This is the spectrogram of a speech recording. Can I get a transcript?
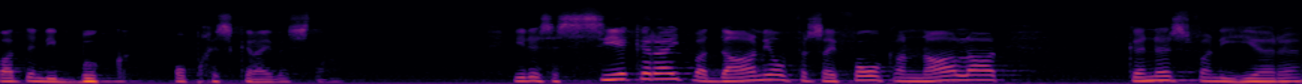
wat in die boek opgeskrywe staan. Hier is 'n sekerheid wat Daniël vir sy volk kan nalat kinders van die Here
